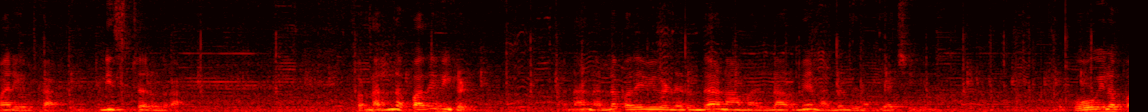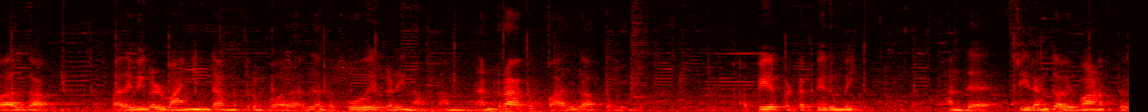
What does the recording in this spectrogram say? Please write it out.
மாதிரி இருக்கா மினிஸ்டருங்கிறா. இப்போ நல்ல பதவிகள் ஆனால் நல்ல பதவிகள் இருந்தால் நாம் எல்லாருமே நல்லது நிறையா செய்யணும். கோவிலை பாதுகாக்கணும். பதவிகள் வாங்கிட்டா மாத்திரம் போதாது. அந்த கோவில்களை நாம் நம் நன்றாக பாதுகாக்க வேண்டும். அப்பேற்பட்ட பெருமை அந்த ஸ்ரீரங்க விமானத்தை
